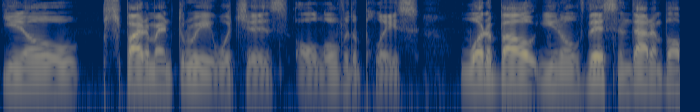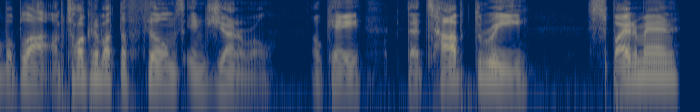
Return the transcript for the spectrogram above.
you know, Spider Man 3, which is all over the place. What about, you know, this and that and blah, blah, blah? I'm talking about the films in general, okay? The top three Spider Man,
